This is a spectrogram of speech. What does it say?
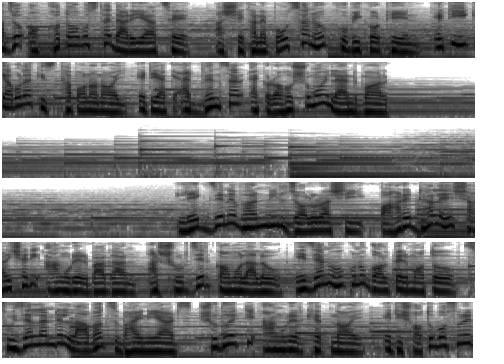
আজও অক্ষত অবস্থায় দাঁড়িয়ে আছে। আর সেখানে পৌঁছানো খুবই কঠিন। এটি কেবল এক স্থাপনা নয়, এটি এক অ্যাডভেঞ্চার এক রহস্যময় ল্যান্ডমার্ক লেক জেনেভার নীল জলরাশি, পাহাড়ের ঢালে সারি সারি আঙুরের বাগান আর সূর্যের কমল আলো। এ যেন কোনো গল্পের মতো। সুইজারল্যান্ডের লাভাক্স ভাইনিয়ার্স শুধু একটি আঙুরের ক্ষেত নয়, এটি শত বছরের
